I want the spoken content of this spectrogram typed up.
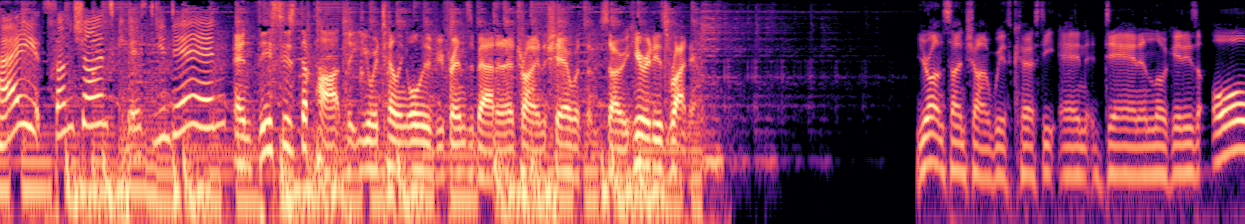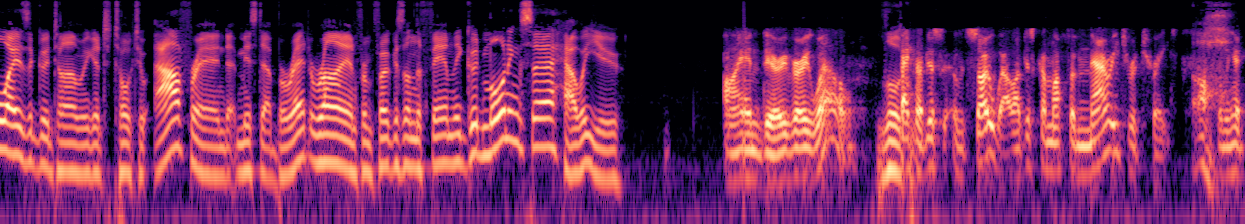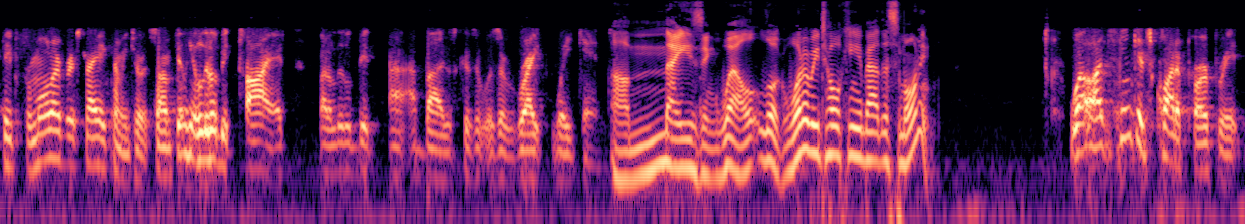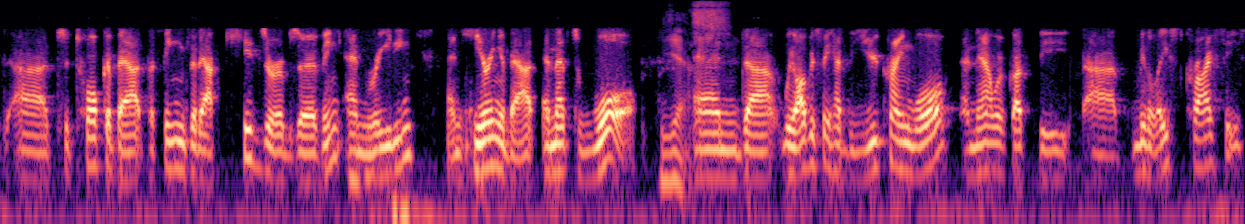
Hey, it's Sunshine's Kirsty and Dan. And this is the part that you were telling all of your friends about and are trying to share with them. So here it is right now. You're on Sunshine with Kirsty and Dan. And look, it is always a good time when we get to talk to our friend, Mr. Brett Ryan from Focus on the Family. Good morning, sir. How are you? I am very, very well. Look, In fact, I've just so well. I've just come off a marriage retreat, Oh. and we had people from all over Australia coming to it. So I'm feeling a little bit tired, but a little bit uh, a buzz because it was a great weekend. amazing. Well, look, what are we talking about this morning? Well, I think it's quite appropriate uh, to talk about the things that our kids are observing and reading and hearing about, and that's war. Yes. And uh, we obviously had the Ukraine war, and now we've got the uh, Middle East crisis.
